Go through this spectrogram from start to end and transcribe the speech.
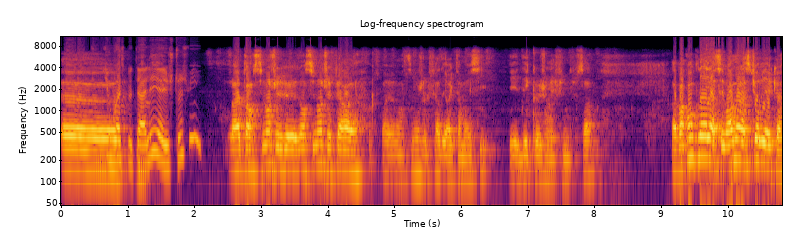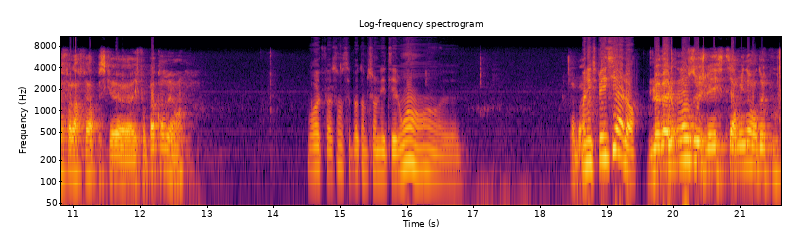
euh... où est-ce que t'es allé et je te suis. Attends, sinon je vais, non, sinon je vais faire, euh, non, sinon je vais le faire directement ici et dès que j'aurai fini tout ça. Ah, par contre là, là c'est vraiment la survie qu'il va falloir faire parce que euh, il faut pas qu'on meure. Hein. Bon, de toute façon, c'est pas comme si on était loin. Hein, euh. Ah bah. On XP ici alors? Level 11, je l'ai terminé en deux coups.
